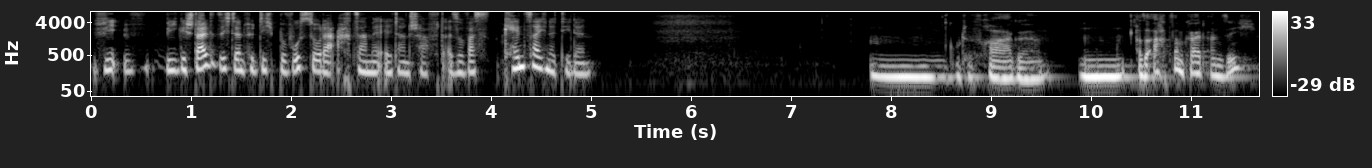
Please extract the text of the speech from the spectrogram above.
wie, wie gestaltet sich denn für dich bewusste oder achtsame Elternschaft? Also was kennzeichnet die denn? Mm, gute Frage. Mm, also Achtsamkeit an sich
